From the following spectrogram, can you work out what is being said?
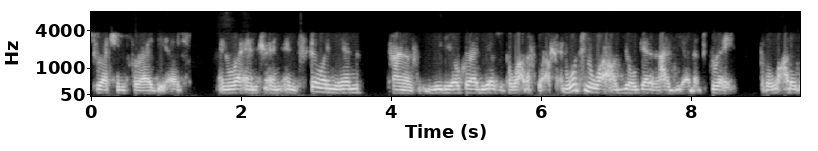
stretching for ideas and and and, and filling in kind of mediocre ideas with a lot of fluff. And once in a while, you'll get an idea that's great. But a lot of,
